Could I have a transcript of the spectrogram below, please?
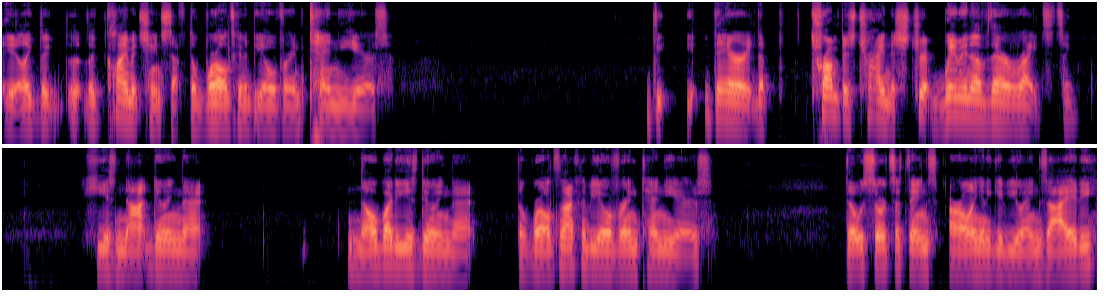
you know, like the, the, the climate change stuff. The world's going to be over in 10 years. The, they're, the Trump is trying to strip women of their rights. It's like he is not doing that. Nobody is doing that. The world's not going to be over in 10 years. Those sorts of things are only going to give you anxiety.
